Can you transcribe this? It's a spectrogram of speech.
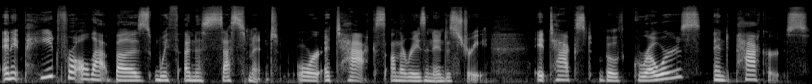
And it paid for all that buzz with an assessment or a tax on the raisin industry. It taxed both growers and packers.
